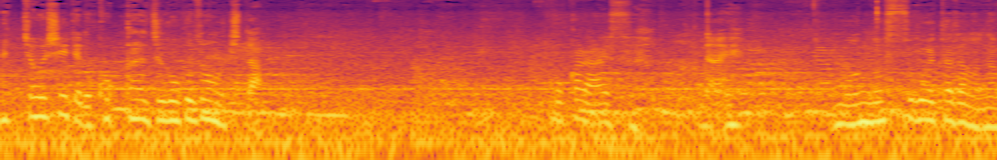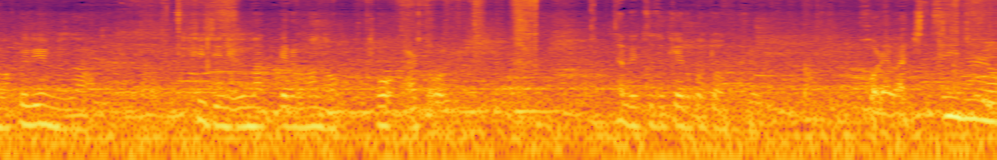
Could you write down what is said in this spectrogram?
めっちゃ美味しいけどこっから地獄ゾーン来た。ここからアイスない。ものすごいただの生クリームが生地に埋まってるものをあと食べ続けることになる。これはきついのよ。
